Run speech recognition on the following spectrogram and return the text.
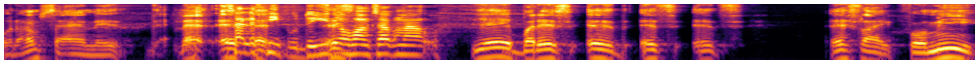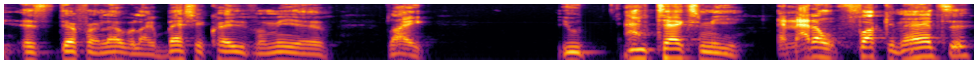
What I'm saying is that, Tell the that- people, do you know who I'm talking about? Yeah, but it's it's it's it's it's like for me, it's different level. Like batshit crazy for me if like you you text me and I don't fucking answer,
